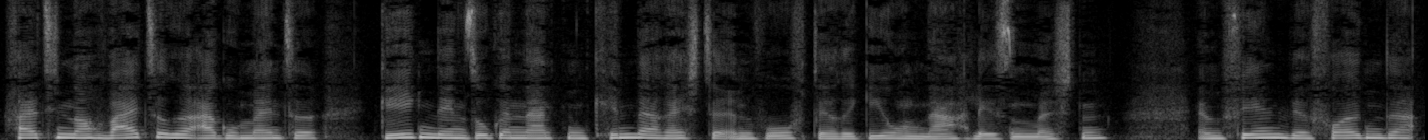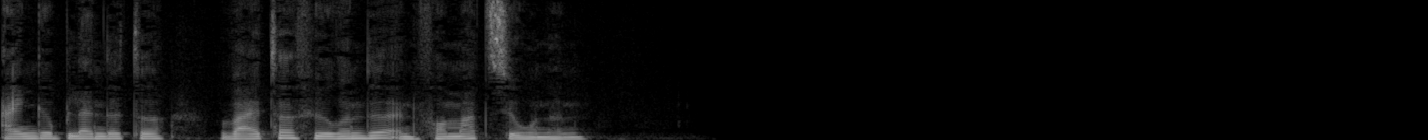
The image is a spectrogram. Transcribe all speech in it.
Falls Sie noch weitere Argumente gegen den sogenannten Kinderrechteentwurf der Regierung nachlesen möchten, empfehlen wir folgende eingeblendete weiterführende Informationen.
